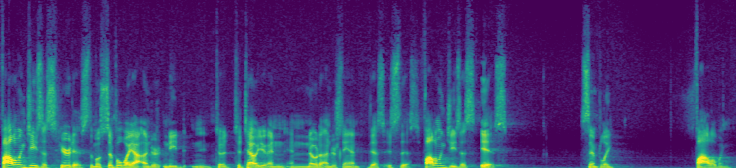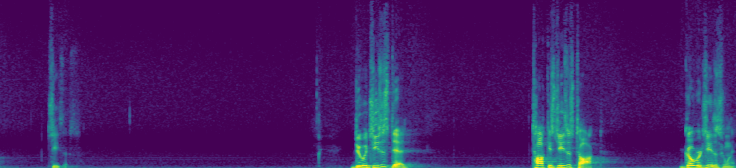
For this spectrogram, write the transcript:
Following Jesus, here it is. The most simple way I under, need to, to tell you and, and know to understand this is this. Following Jesus is simply following Jesus. Do what Jesus did Talk as Jesus talked. Go where Jesus went.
